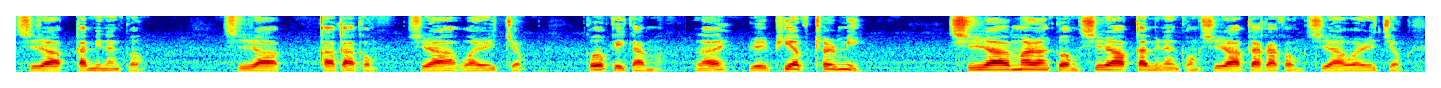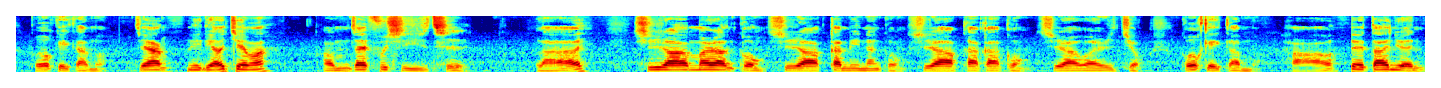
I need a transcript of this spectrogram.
是啊，卡米兰贡，是啊，嘎嘎贡，是啊，瓦尔贡，各给干嘛？来，repeat after me。是啊，马兰贡，是啊，卡米兰贡，是啊，嘎嘎贡，是啊，瓦尔贡，各给干嘛？这样你了解吗？好，我们再复习一次，来。是啊，马兰贡，是啊，甘米兰贡，是啊，嘎嘎贡，是啊，瓦尔贡，各给干么？好，这单元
